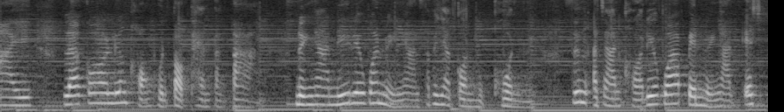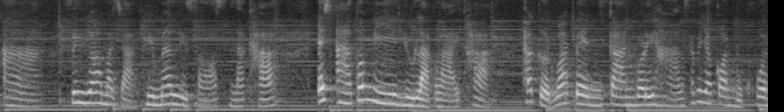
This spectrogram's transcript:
มัย แล้วก็เรื่องของผลตอบแทนต่างๆ หน่วยงานนี้เรียกว่าหน่วยงานทรัพยากรบุคคล ซึ่งอาจารย์ขอเรียกว่าเป็นหน่วยงาน HR ซึ่งย่อมาจาก Human Resource นะคะ HR ก็มีอยู่หลากหลายค่ะ ถ้าเกิดว่าเป็นการบริหารทรัพยากรบุคคล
